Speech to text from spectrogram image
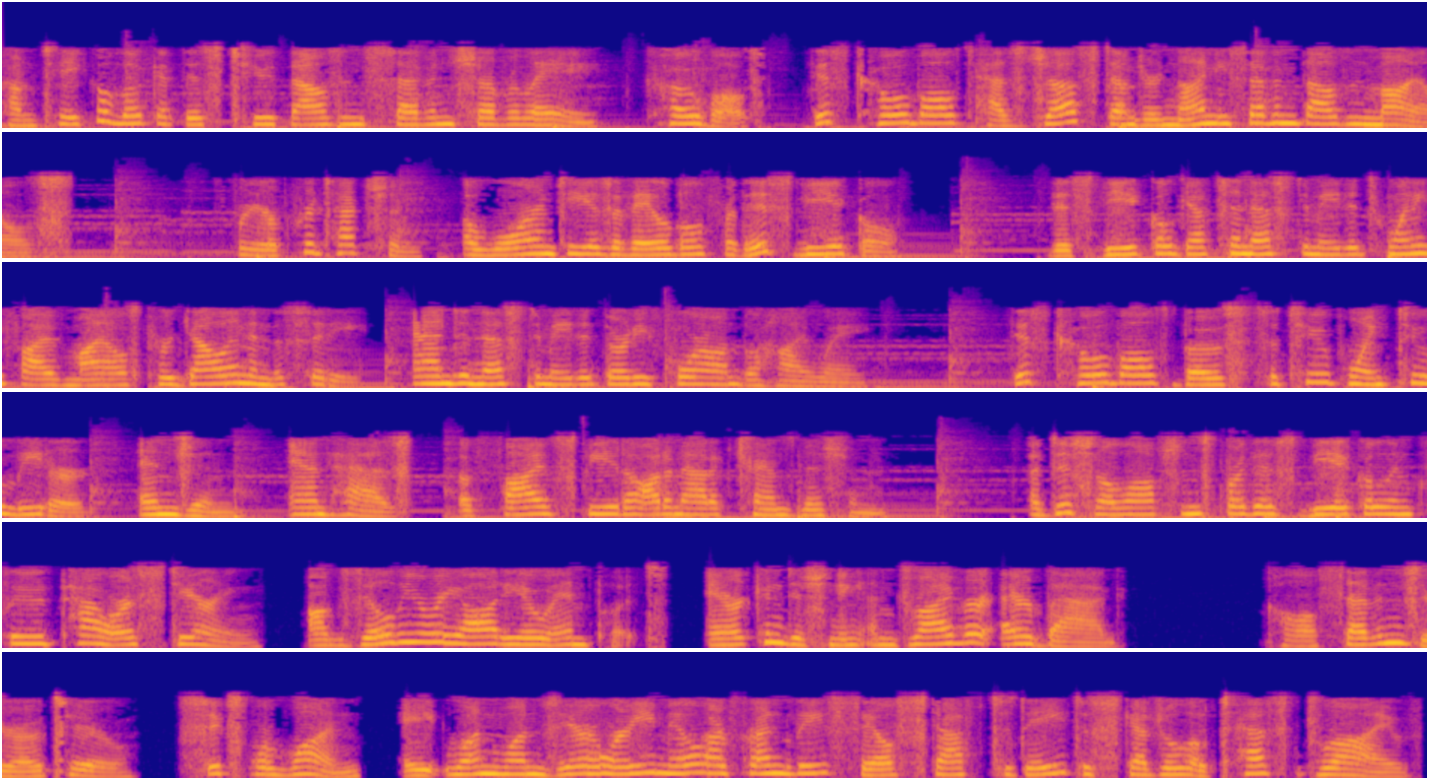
Come take a look at this 2007 Chevrolet Cobalt. This Cobalt has just under 97,000 miles. For your protection, a warranty is available for this vehicle. This vehicle gets an estimated 25 miles per gallon in the city, and an estimated 34 on the highway. This Cobalt boasts a 2.2-liter engine, and has a 5-speed automatic transmission. Additional options for this vehicle include power steering, auxiliary audio input, air conditioning and driver airbag. Call 702-641-8110 or email our friendly sales staff today to schedule a test drive.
